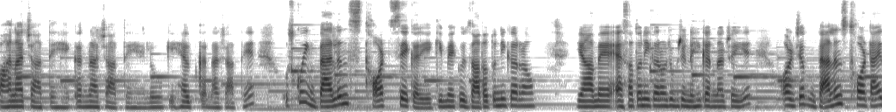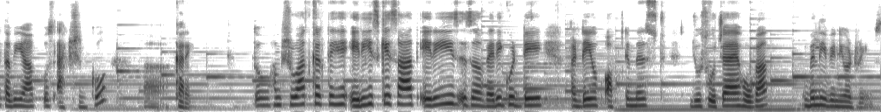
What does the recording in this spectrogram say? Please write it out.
पाना चाहते हैं करना चाहते हैं लोगों की हेल्प करना चाहते हैं उसको एक बैलेंस थॉट से करिए कि मैं कुछ ज़्यादा तो नहीं कर रहा हूँ या मैं ऐसा तो नहीं कर रहा हूँ जो मुझे नहीं करना चाहिए और जब बैलेंस थॉट आए तभी आप उस एक्शन को आ, करें। तो हम शुरुआत करते हैं एरीज के साथ। Aries is a very good day a day of optimist जो सोचा है होगा। Believe in your dreams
